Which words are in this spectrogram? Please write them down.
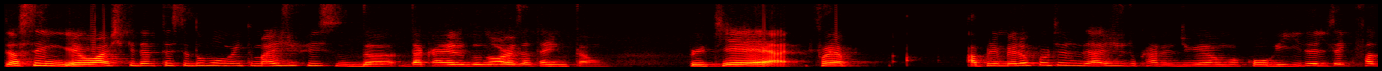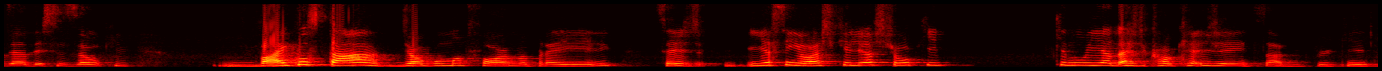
assim, eu acho que deve ter sido o momento mais difícil da, da carreira do Norris até então. Porque foi a, a primeira oportunidade do cara de ganhar uma corrida, ele tem que fazer a decisão que vai custar de alguma forma para ele. Seja, e assim, eu acho que ele achou que, que não ia dar de qualquer jeito, sabe? Porque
